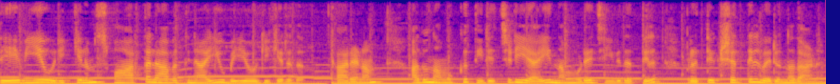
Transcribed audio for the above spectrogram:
ദേവിയെ ഒരിക്കലും സ്വാർത്ഥ ലാഭത്തിനായി ഉപയോഗിക്കരുത്. കാരണം അത് നമുക്ക് തിരിച്ചടിയായി നമ്മുടെ ജീവിതത്തിൽ പ്രത്യക്ഷത്തിൽ വരുന്നതാണ്.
